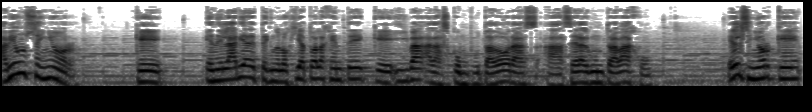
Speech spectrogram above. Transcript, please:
había un señor que en el área de tecnología, toda la gente que iba a las computadoras a hacer algún trabajo, era el señor que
